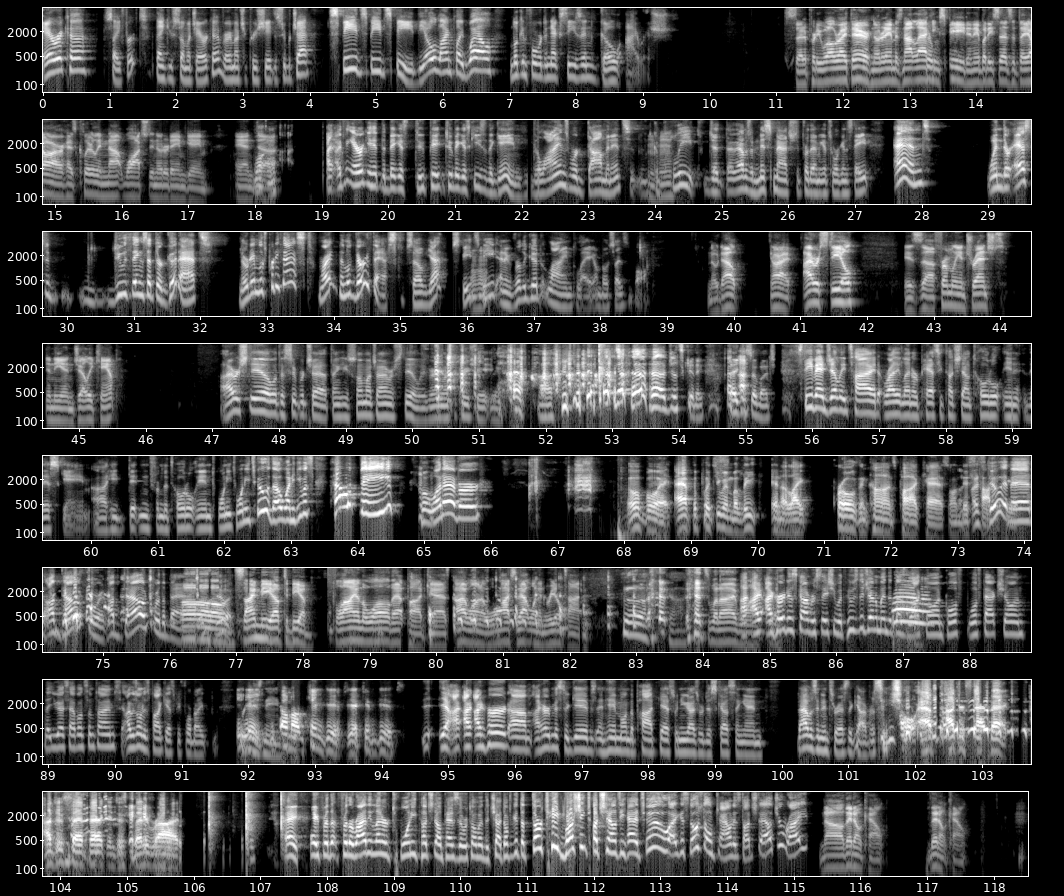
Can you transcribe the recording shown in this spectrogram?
Erica Seifert. Thank you so much, Erica. Very much appreciate the super chat. Speed, speed, speed. The O line played well. Looking forward to next season. Go Irish. Said it pretty well right there. Notre Dame is not lacking speed. Anybody says that they are has clearly not watched a Notre Dame game. And Well, uh, I, I think Erica hit the biggest two, two biggest keys of the game. The lines were dominant, Mm-hmm. complete. that was a mismatch for them against Oregon State. And when they're asked to do things that they're good at, Notre Dame looks pretty fast, right? They look very fast. So yeah, speed, Mhm. speed, and a really good line play on both sides of the ball. no doubt. All right. Irish Steel is uh, firmly entrenched in the Angeli camp. Irish Steel with the super chat. Thank you so much, Irish Steel. We very much appreciate you. Uh, I'm just kidding. Thank you so much. Steve Angeli tied Riley Leonard passing touchdown total in this game. Uh, he didn't from the total in 2022, though, when he was healthy, but whatever. oh boy, I have to put you and Malik in a like pros and cons podcast on this. Let's topic do it, here. man. I'm down for it. I'm down for the bag. Oh, sign me up to be a fly on the wall of that podcast. I want to watch that one in real time. Ugh, God. That's what I want. I, I, I heard this conversation with who's the gentleman that does locked on Wolf Wolfpack Sean that you guys have on sometimes. I was on his podcast before, but I, Forget Yeah, his name. talking about Ken Gibbs? Yeah, Ken Gibbs. Yeah, I, I I heard um I heard Mr. Gibbs and him on the podcast when you guys were discussing, and that was an interesting conversation. Oh, I, I just sat back. I just sat back and just let it ride. hey, hey, for the for the Riley Leonard 20 touchdown passes that we're talking about in the chat, don't forget the 13 rushing touchdowns he had too. I guess those don't count as touchdowns. You're right. No, they don't count. They don't count.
